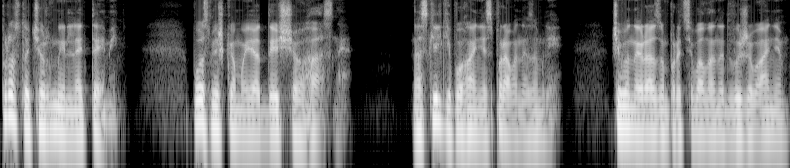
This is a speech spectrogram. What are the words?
Просто чорнильна темінь. Посмішка моя дещо гасне. Наскільки погані справи на землі? Чи вони разом працювали над виживанням?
